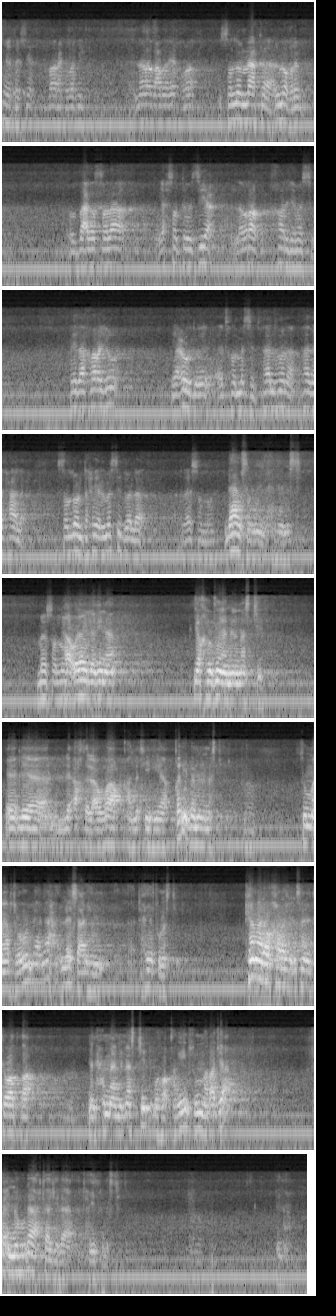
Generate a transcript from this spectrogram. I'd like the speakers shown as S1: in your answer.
S1: شيخ بارك الله فيك. نرى بعض الإخوة يصلون معك المغرب وبعد الصلاة يحصل توزيع الأوراق خارج المسجد. فإذا خرجوا يعود ويدخل المسجد. هل هنا هذه الحالة يصلون تحية المسجد ولا لا يصلون؟
S2: لا يصلون تحية المسجد.
S1: ما يصلون؟
S2: هؤلاء الذين يخرجون من المسجد لأخذ الأوراق التي هي قريبة من المسجد. ثم يرجعون لا, ليس عليهم تحية المسجد. كما لو خرج الإنسان يتوضأ من حمام المسجد وهو قريب ثم رجع فإنه لا يحتاج إلى تحية المسجد. نعم.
